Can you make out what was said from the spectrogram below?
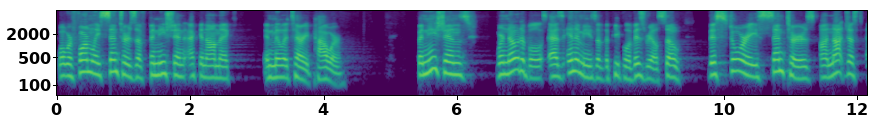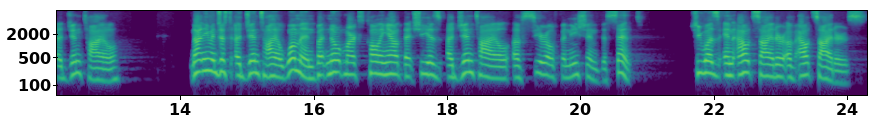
what were formerly centers of Phoenician economic and military power. Phoenicians were notable as enemies of the people of Israel. So this story centers on not just a Gentile, not even just a Gentile woman, but note Mark's calling out that she is a Gentile of Syro Phoenician descent. She was an outsider of outsiders.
